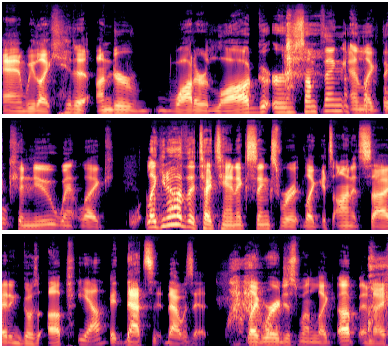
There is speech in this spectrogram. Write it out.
and we like hit an underwater log or something, and like the canoe went like like you know how the Titanic sinks where it like it's on its side and goes up. Yeah. It, that's it. That was it. Wow. Like where it just went like up, and I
